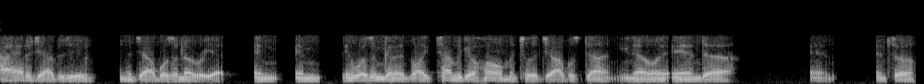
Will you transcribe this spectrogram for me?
I had a job to do, and the job wasn't over yet, and and it wasn't to like time to go home until the job was done, you know, and uh, and and so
